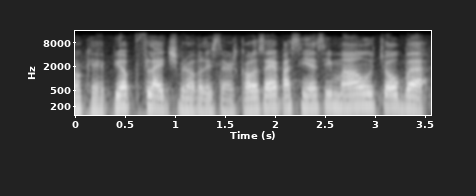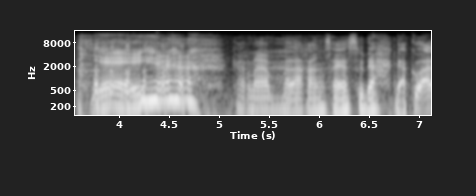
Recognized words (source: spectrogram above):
Oke, Piop Fledge berapa listeners? Kalau saya pastinya sih mau coba. Yay. Karena belakang saya sudah nggak kuat.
